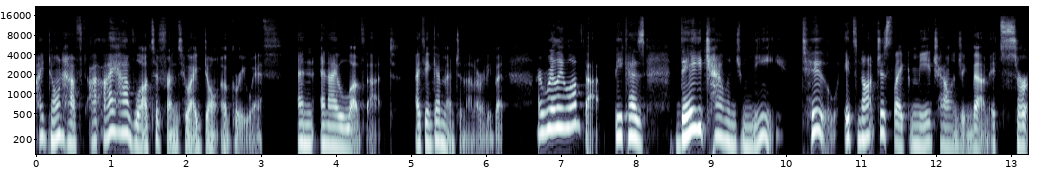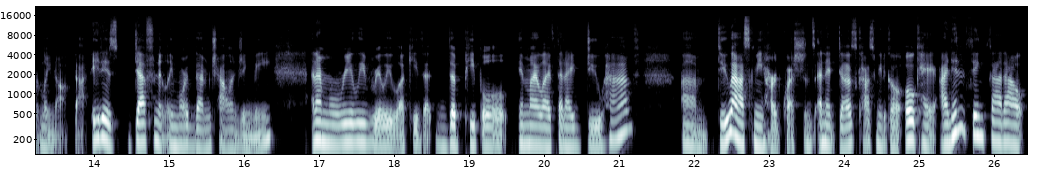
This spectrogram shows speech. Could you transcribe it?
I don't have I I have lots of friends who I don't agree with, and and I love that. I think I mentioned that already, but I really love that because they challenge me too. It's not just, like, me challenging them, it's certainly not that. It is definitely more them challenging me, and I'm really, really lucky that the people in my life that I do have, um, do ask me hard questions, and it does cause me to go, "Okay, I didn't think that out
